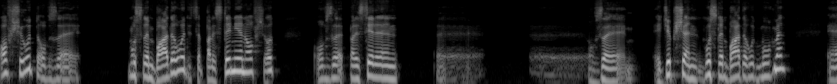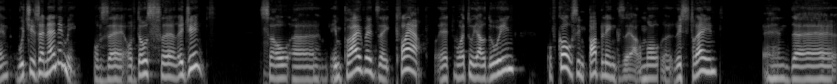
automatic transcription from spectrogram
offshoot of the Muslim Brotherhood. It's a Palestinian offshoot of the Palestinian uh, uh of the Egyptian Muslim Brotherhood movement, and which is an enemy of the of those uh, regimes. So uh, in private, they clap at what we are doing. Of course, in public, they are more restrained. And uh,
